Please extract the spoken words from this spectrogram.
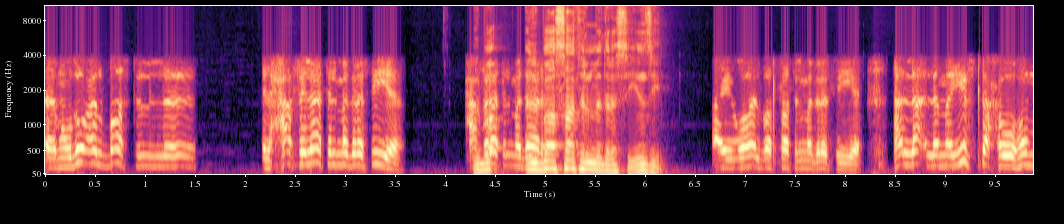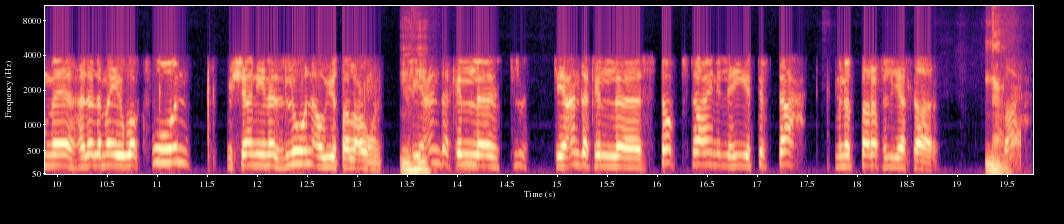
آه، موضوع الباص ال- الحافلات المدرسية. حافلات الب- المدارس. الباصات المدرسية إنزين. أيوه الباصات المدرسية. هلا لما يفتحوا هم هلا لما يوقفون مشان ينزلون أو يطلعون. في. عندك ال في عندك ال stop sign اللي هي تفتح من الطرف اليسار. نعم صح؟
